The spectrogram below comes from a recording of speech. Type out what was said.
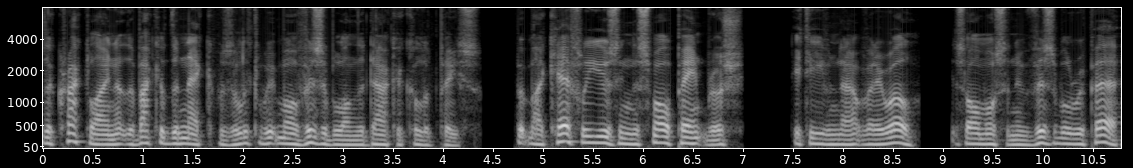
The crack line at the back of the neck was a little bit more visible on the darker coloured piece. but by carefully using the small paintbrush, it evened out very well. It's almost an invisible repair.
